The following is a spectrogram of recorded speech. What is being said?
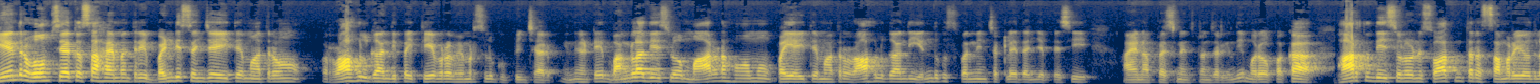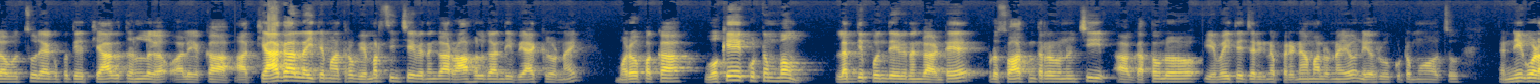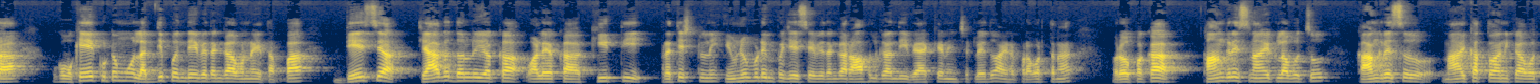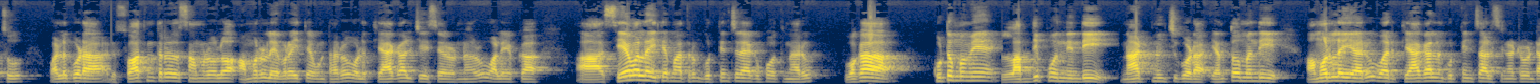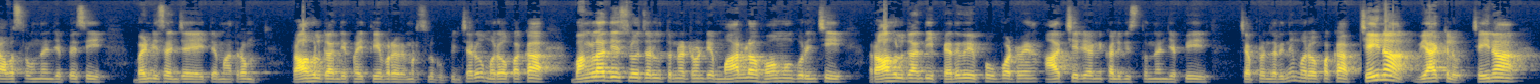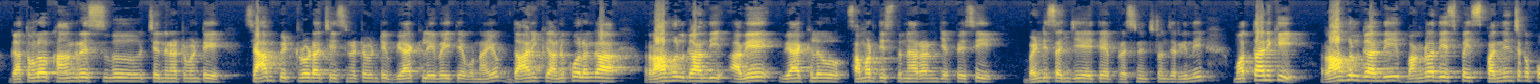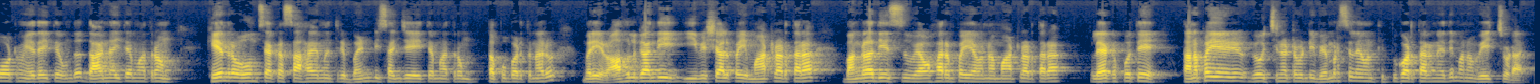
కేంద్ర హోంశాఖ సహాయ మంత్రి బండి సంజయ్ అయితే మాత్రం రాహుల్ గాంధీపై తీవ్ర విమర్శలు గుప్పించారు. ఎందుకంటే బంగ్లాదేశ్లో మారణ హోమంపై అయితే మాత్రం రాహుల్ గాంధీ ఎందుకు స్పందించట్లేదని చెప్పేసి ఆయన ప్రశ్నించడం జరిగింది. మరోపక్క భారతదేశంలోని స్వాతంత్ర సమరయోధులు అవ్వచ్చు లేకపోతే త్యాగధనులు వాళ్ళ యొక్క ఆ త్యాగాలను అయితే మాత్రం విమర్శించే విధంగా రాహుల్ గాంధీ వ్యాఖ్యలు ఉన్నాయి. మరోపక్క ఒకే కుటుంబం లబ్ధి పొందే విధంగా అంటే ఇప్పుడు స్వాతంత్రం నుంచి ఆ గతంలో ఏవైతే జరిగిన పరిణామాలు ఉన్నాయో నెహ్రూ కుటుంబం అవచ్చు అన్నీ కూడా ఒకే కుటుంబం లబ్ధి పొందే విధంగా ఉన్నాయి తప్ప దేశ త్యాగదనుల యొక్క వాళ్ళ యొక్క కీర్తి ప్రతిష్టల్ని ఇనుముడింపజేసే విధంగా రాహుల్ గాంధీ వ్యాఖ్యానించట్లేదు. ఆయన ప్రవర్తన మరోపక్క కాంగ్రెస్ నాయకులు అవ్వచ్చు కాంగ్రెస్ నాయకత్వానికి అవ్వచ్చు వాళ్ళు కూడా స్వాతంత్ర సమరంలో అమరులు ఎవరైతే ఉంటారో వాళ్ళు త్యాగాలు చేసే ఉన్నారో వాళ్ళ యొక్క ఆ సేవలు అయితే మాత్రం గుర్తించలేకపోతున్నారు. ఒక కుటుంబమే లబ్ధి పొందింది నాటి నుంచి కూడా. ఎంతోమంది అమరులయ్యారు వారి త్యాగాలను గుర్తించాల్సినటువంటి అవసరం ఉందని చెప్పేసి బండి సంజయ్ అయితే మాత్రం రాహుల్ గాంధీపై తీవ్ర విమర్శలు గుప్పించారు. మరోపక్క బంగ్లాదేశ్లో జరుగుతున్నటువంటి మారణ హోమం గురించి రాహుల్ గాంధీ పెదవి ఇప్పుకోవటమే ఆశ్చర్యాన్ని కలిగిస్తుందని చెప్పి చెప్పడం జరిగింది. మరోపక్క చైనా వ్యాఖ్యలు చైనా గతంలో కాంగ్రెస్ చెందినటువంటి శ్యామ్ పిట్రోడా చేసినటువంటి వ్యాఖ్యలు ఏవైతే ఉన్నాయో దానికి అనుకూలంగా రాహుల్ గాంధీ అవే వ్యాఖ్యలు సమర్థిస్తున్నారని చెప్పేసి బండి సంజయ్ అయితే ప్రశ్నించడం జరిగింది. మొత్తానికి రాహుల్ గాంధీ బంగ్లాదేశ్పై స్పందించకపోవటం ఏదైతే ఉందో దాన్ని అయితే మాత్రం కేంద్ర హోంశాఖ సహాయ మంత్రి బండి సంజయ్ అయితే మాత్రం తప్పుపడుతున్నారు. మరి రాహుల్ గాంధీ ఈ విషయాలపై మాట్లాడతారా? బంగ్లాదేశ్ వ్యవహారంపై ఏమన్నా మాట్లాడతారా? లేకపోతే తనపై వచ్చినటువంటి విమర్శలు ఏమైనా తిప్పికొడతారనేది మనం వేచి చూడాలి.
